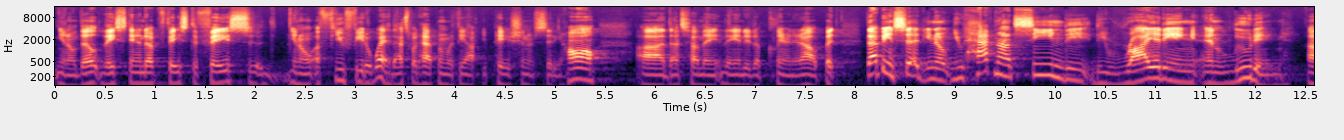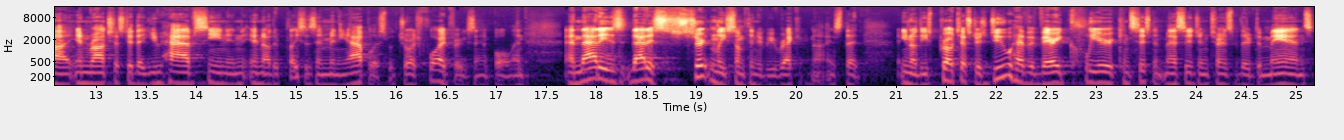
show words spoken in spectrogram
you know, they they stand up face to face, you know, a few feet away. That's what happened with the occupation of City Hall. Uh, that's how they, they ended up clearing it out. But that being said, you know, you have not seen the, the rioting and looting uh, in Rochester that you have seen in, in other places, in Minneapolis with George Floyd, for example. And, and that, is, that is certainly something to be recognized, that you know, these protesters do have a very clear, consistent message in terms of their demands,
